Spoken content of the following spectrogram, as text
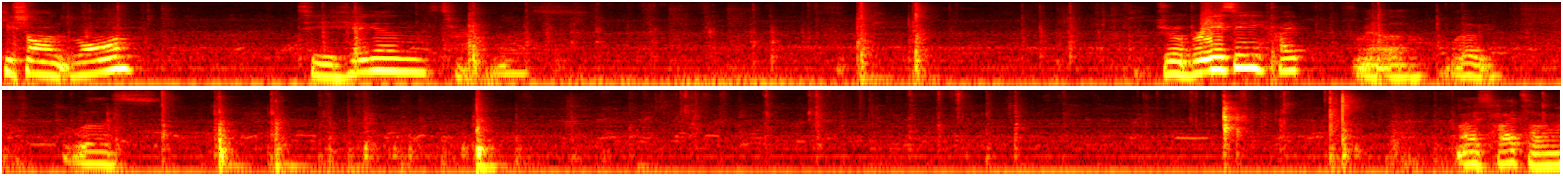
Ke'Shawn Vaughn. Tee Higgins. Drew Breesy. Hype. Uh, whatever. Willis. Nice Hightower.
